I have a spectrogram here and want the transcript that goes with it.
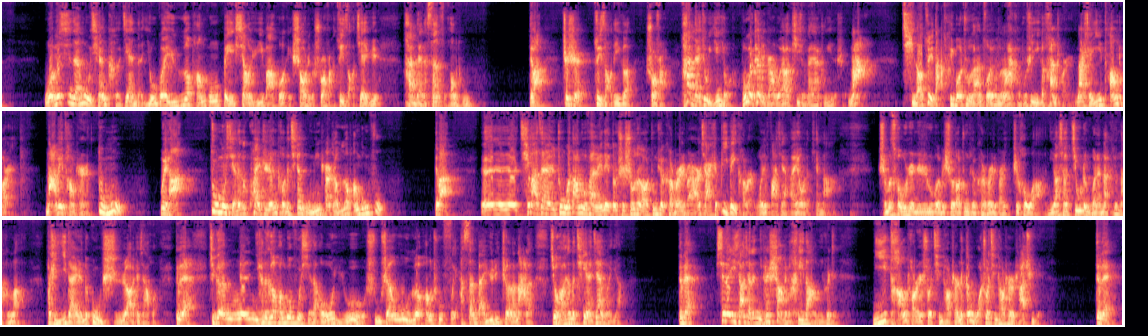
我们现在目前可见的有关于阿房宫被项羽一把火给烧这个说法，最早见于汉代的《三辅黄图》，对吧？这是最早的一个说法，汉代就已经有了。不过这里边我要提醒大家注意的是，那起到最大推波助澜作用的，那可不是一个汉朝人，那谁？一唐朝人。哪位唐朝人？杜牧。为啥？杜牧写了个脍炙人口的千古名篇，叫《阿房宫赋》，对吧？呃，起码在中国大陆范围内都是收到中学课本里边，而且还是必备课文。我就发现，哎呦我的天哪！什么错误认知如果被收到中学课本里边之后啊，你要想纠正过来，那可就难了。它是一代人的共识啊，这家伙，对不对？这个，你看那《阿房宫赋》写的，哦呦，蜀山无阿房出，富衙三百余里，这了那了，就好像他亲眼见过一样，对不对？现在一想起来，你看上这个黑当，你说这。你唐朝人说秦朝事儿，那跟我说秦朝事儿有啥区别？对不对？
